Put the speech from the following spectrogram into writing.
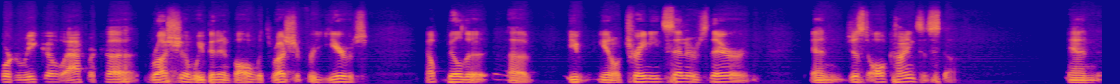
Puerto Rico, Africa, Russia. We've been involved with Russia for years, helped build a, a you know, training centers there and just all kinds of stuff. And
